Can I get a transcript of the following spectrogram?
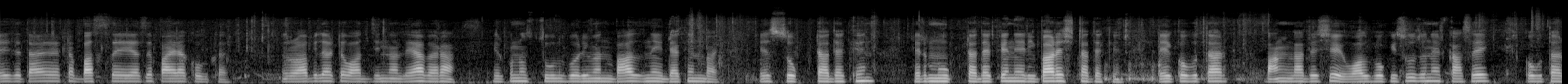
এই যে তার একটা বাচ্চা এই আছে পায়রা কৌতার র বিলাটে অরিজিনাল এয়া ভেড়া এর কোনো চুল পরিমাণ বাজ নেই, দেখেন ভাই। এর চোখটা দেখেন, এর মুখটা দেখেন, এর ইবারেসটা দেখেন। এই কবুতর বাংলাদেশে অল্প কিছু জনের কাছে কবুতর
